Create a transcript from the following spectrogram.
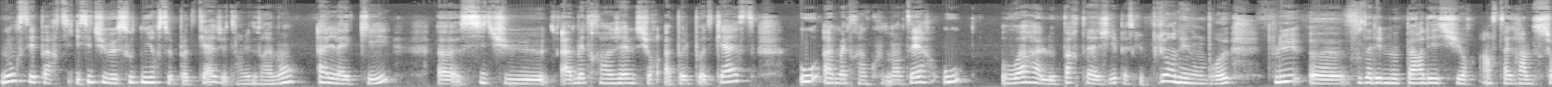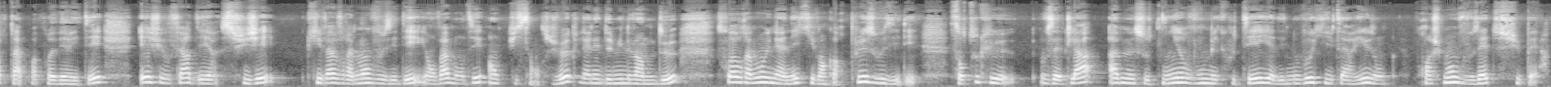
Donc c'est parti. Et si tu veux soutenir ce podcast, je t'invite vraiment à liker, euh, si tu à mettre un j'aime sur Apple Podcast ou à mettre un commentaire ou voire à le partager parce que plus on est nombreux, plus euh, vous allez me parler sur Instagram sur ta propre vérité et je vais vous faire des sujets qui va vraiment vous aider et on va monter en puissance. Je veux que l'année 2022 soit vraiment une année qui va encore plus vous aider. Surtout que vous êtes là à me soutenir, vous m'écoutez, il y a des nouveaux qui arrivent donc franchement vous êtes super.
